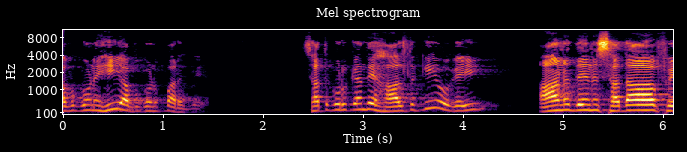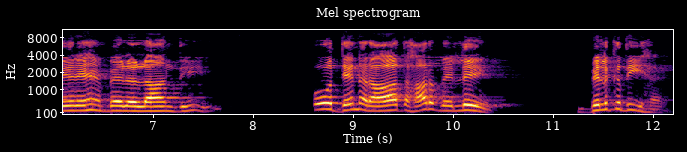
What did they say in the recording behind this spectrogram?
ਅਵਗੁਣ ਹੀ ਅਵਗੁਣ ਭਰ ਗਏ। ਸਤਿਗੁਰੂ ਕਹਿੰਦੇ, ਹਾਲਤ ਕੀ ਹੋ ਗਈ? ਆਨ ਦਿਨ ਸਦਾ ਫੇਰੇ ਬਿਲ ਲਾਂਦੀ। ਉਹ ਦਿਨ ਰਾਤ ਹਰ ਵੇਲੇ ਬਿਲਕਦੀ ਹੈ।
